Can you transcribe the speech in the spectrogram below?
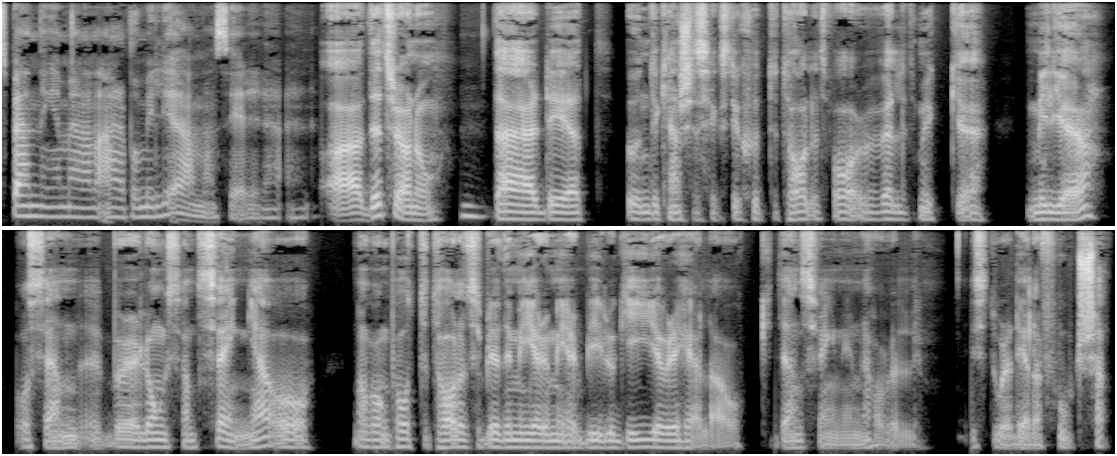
spänningen mellan arv och miljö man ser i det här? Ja, det tror jag nog. Mm. Där det under kanske 60-70-talet var väldigt mycket miljö och sen började det långsamt svänga och någon gång på 80-talet så blev det mer och mer biologi över det hela och den svängningen har väl i stora delar fortsatt.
